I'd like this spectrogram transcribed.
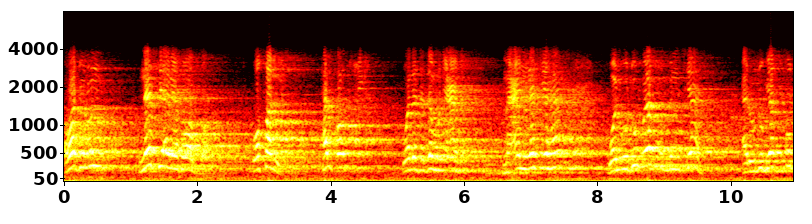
رجل نسي أن يتوضأ وصلى هل فرض صحيح ولا تلزمه إعادة مع أن نسيها والوجوب يسقط بالنسيان. الوجوب يسقط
